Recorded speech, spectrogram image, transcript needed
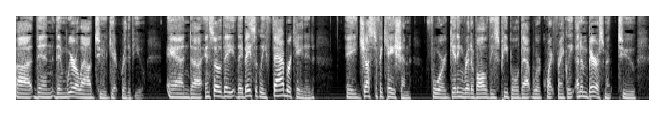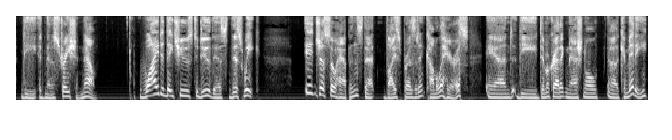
uh, then, then we're allowed to get rid of you. And, uh, and so they, they basically fabricated a justification for getting rid of all of these people that were, quite frankly, an embarrassment to the administration. Now, why did they choose to do this this week? It just so happens that Vice President Kamala Harris and the Democratic National uh, Committee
